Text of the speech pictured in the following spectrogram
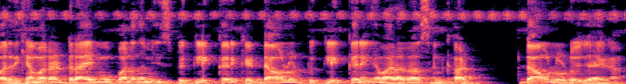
और देखिए हमारा ड्राइव ओपन है तो हम इस पर क्लिक करके डाउनलोड पर क्लिक करेंगे, हमारा राशन कार्ड डाउनलोड हो जाएगा।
